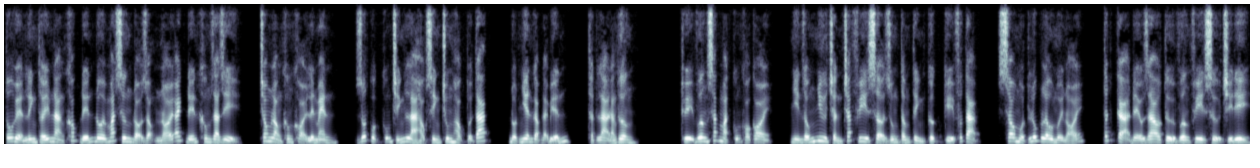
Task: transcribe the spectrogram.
Tô huyền linh thấy nàng khóc đến đôi mắt sưng đỏ giọng nói ách đến không ra gì, trong lòng không khỏi lên men, rốt cuộc cũng chính là học sinh trung học tuổi tác, đột nhiên gặp đại biến, thật là đáng thương. Thụy Vương sắc mặt cũng khó coi, nhìn giống như Trần Chắc Phi sở dung tâm tình cực kỳ phức tạp, sau một lúc lâu mới nói, tất cả đều giao tử Vương Phi xử trí đi.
